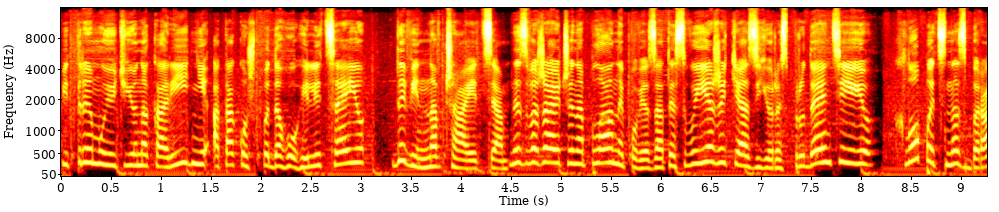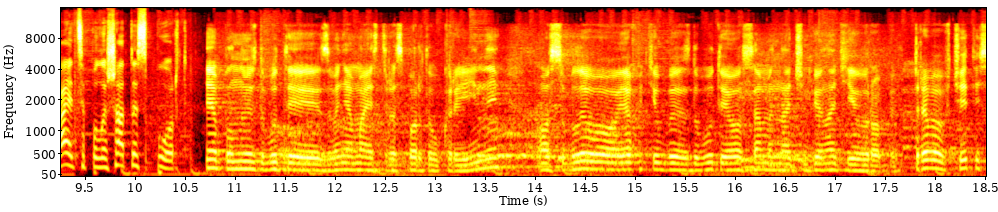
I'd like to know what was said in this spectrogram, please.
підтримують юнака рідні, а також педагоги ліцею, де він навчається. Незважаючи на плани пов'язати своє життя з юриспруденцією, хлопець не збирається полишати спорт. Я планую здобути звання майстра спорту України. Особливо я хотів би здобути його саме на чемпіонаті Європи. Треба вчитися,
